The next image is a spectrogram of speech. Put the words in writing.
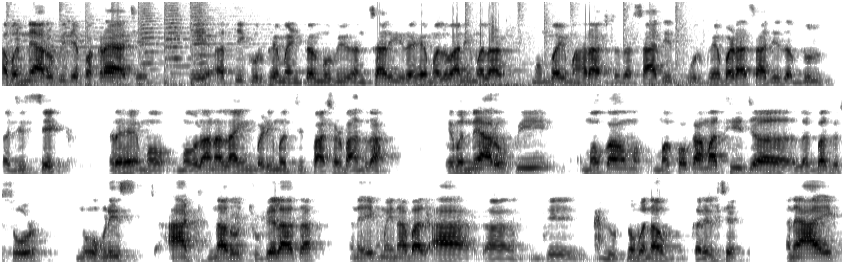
આ બંને આરોપી જે પકડાયા છે, એ અતિક ઉર્ફે મેન્ટલ મૂવી અંસારી, રહે મલવાની મલાડ, મુંબઈ, મહારાષ્ટ્ર, તથા સાજિદ ઉર્ફે બડા સાજિદ અબ્દુલ અજીઝ શેખ, રહે મૌલાના લાઈન બડી મસ્જિદ, પાછળ બાંદ્રા. એ બંને આરોપી મોકા, મકોકામાંથી જ લગભગ સોળ, ઓગણીસ આઠના રોજ છૂટેલા હતા અને એક મહિના બાદ આ જે લૂંટનો બનાવ કરેલ છે. અને આ એક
